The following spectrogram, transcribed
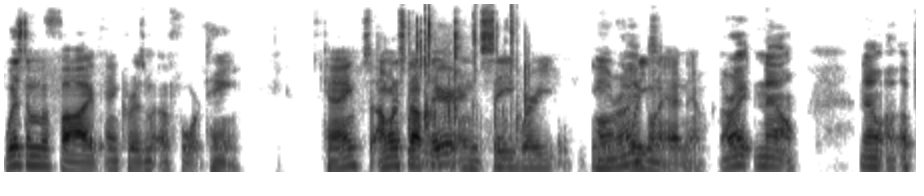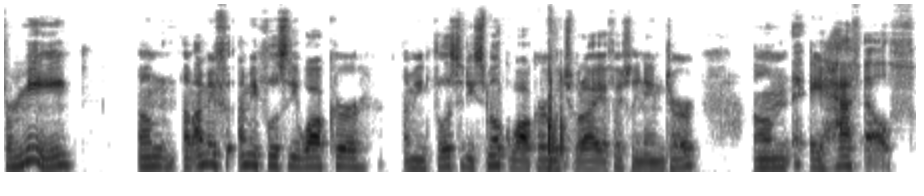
wisdom of five, and charisma of fourteen. Okay, so I want to stop there and see where you, you All what do you want to add now? All right, now, now uh, for me, um, I mean, I'm a Felicity Walker. I mean Felicity Smoak Walker, which is what I officially named her. Um, a half elf,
